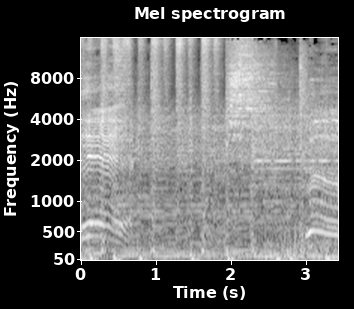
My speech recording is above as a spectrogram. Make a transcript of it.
É! Uou!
